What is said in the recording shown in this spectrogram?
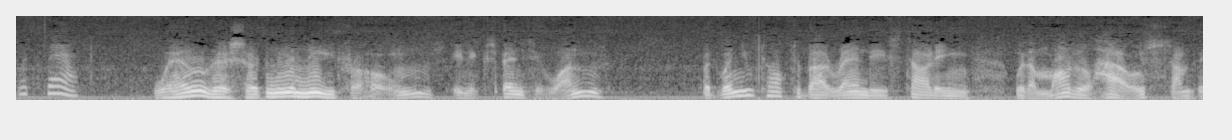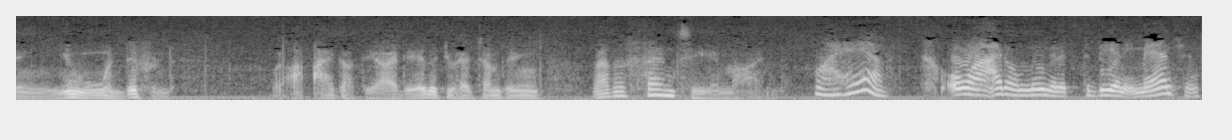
What's that? Well, there's certainly a need for homes, inexpensive ones. But when you talked about Randy starting with a model house, something new and different, well, I, I got the idea that you had something rather fancy in mind. Well, I have. Oh, I don't mean that it's to be any mansion.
